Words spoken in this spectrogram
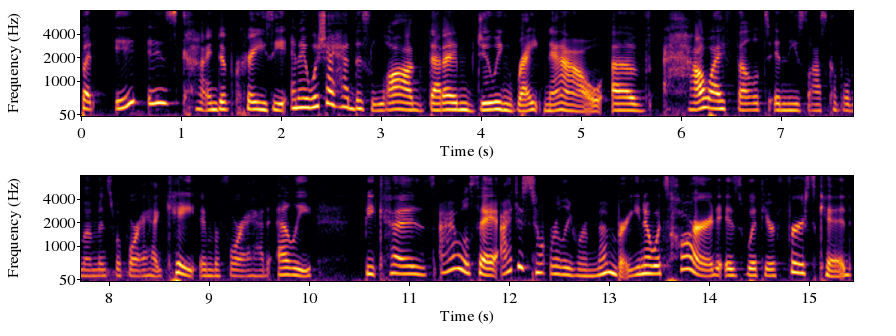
But it is kind of crazy. And I wish I had this log that I'm doing right now of how I felt in these last couple moments before I had Kate and before I had Ellie because I will say I just don't really remember. You know, what's hard is with your first kid,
